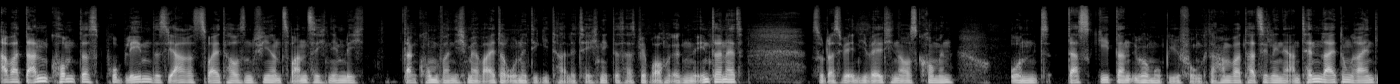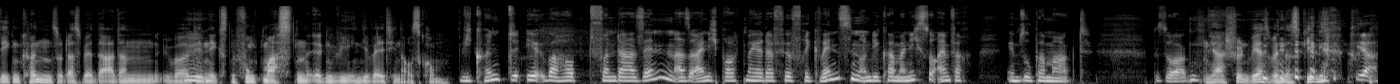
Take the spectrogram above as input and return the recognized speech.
Aber dann kommt das Problem des Jahres 2024, nämlich dann kommen wir nicht mehr weiter ohne digitale Technik. Das heißt, wir brauchen irgendein Internet, sodass wir in die Welt hinauskommen. Und das geht dann über Mobilfunk. Da haben wir tatsächlich eine Antennenleitung reinlegen können, sodass wir da dann über hm. den nächsten Funkmasten irgendwie in die Welt hinauskommen. Wie könnt ihr überhaupt von da senden? Also eigentlich braucht man ja dafür Frequenzen und die kann man nicht so einfach im Supermarkt besorgen. Ja, schön wäre es, wenn das ginge. ja.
